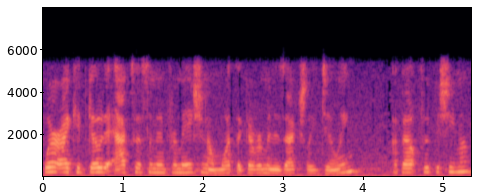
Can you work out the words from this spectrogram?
where I could go to access some information on what the government is actually doing about Fukushima.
